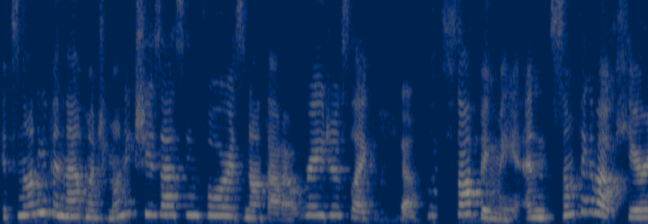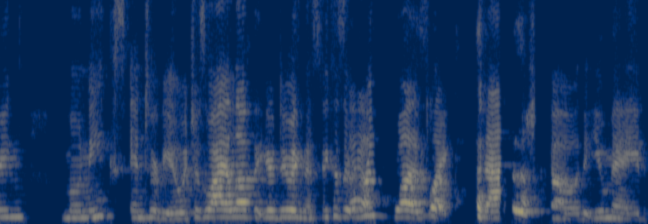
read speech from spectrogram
it's not even that much money she's asking for. It's not that outrageous. Like, yeah. what's stopping me? And something about hearing Monique's interview, which is why I love that you're doing this because it yeah. really was like that show that you made.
